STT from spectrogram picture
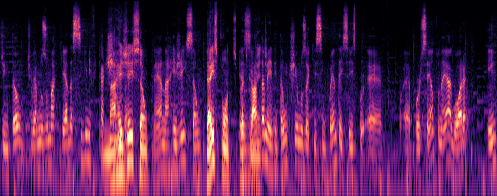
de então tivemos uma queda significativa. Na rejeição. Né, na rejeição. 10 pontos, praticamente. Exatamente. Então tínhamos aqui 56%, por, é, é, por cento, né? agora em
